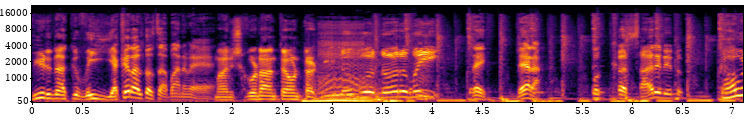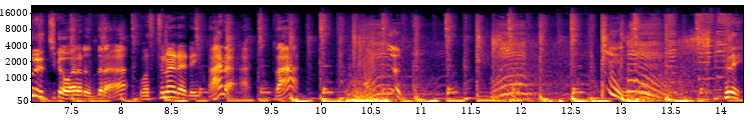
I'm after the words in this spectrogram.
వీడు నాకు వెయ్యి ఎకరాలతో సమానమే. మనిషి కూడా అంతే ఉంటాడు. నువ్వు నోరు మొయ్యి. రేయ్, లేరా? ఒక్కసారి నేను కావులించుకోవాలని ఉందరా. వస్తున్నాడు డాడీ. రారా రా. రే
